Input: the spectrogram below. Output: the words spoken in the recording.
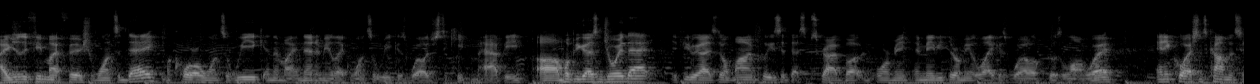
I usually feed my fish once a day, my coral once a week, and then my anemone like once a week as well, just to keep them happy. Um, hope you guys enjoyed that. If you guys don't mind, please hit that subscribe button for me, and maybe throw me a like as well. It goes a long way. Any questions, comments,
